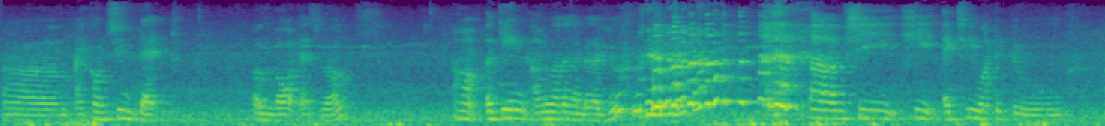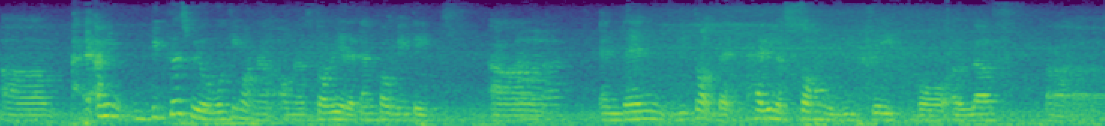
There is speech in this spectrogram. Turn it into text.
um, I consume that a lot as well. Um, again, Anuradha Kandagaju. um, she she actually wanted to. Um, I, I mean, because we were working on a on a story at the time called Vete, uh, Ah. and then we thought that having a song would be great for a love uh,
